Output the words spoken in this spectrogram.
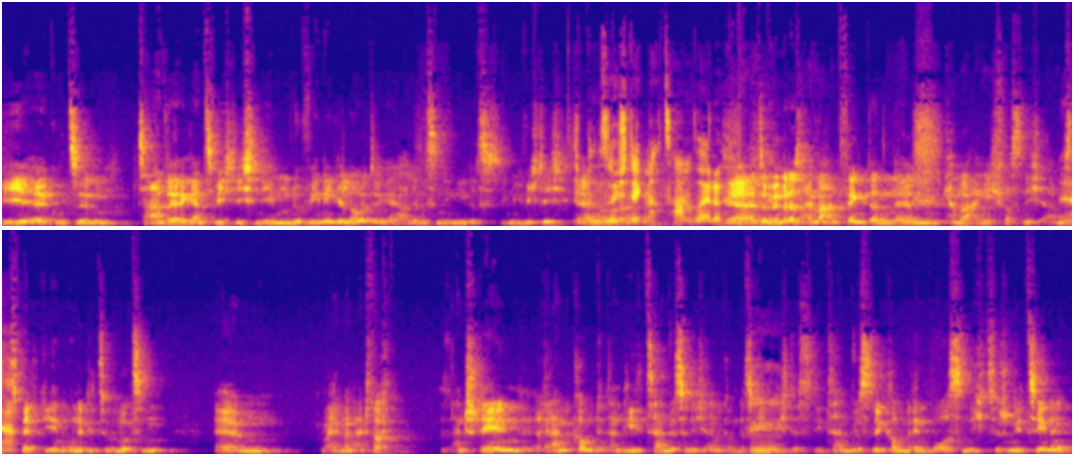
die äh, gut sind. Zahnseide ganz wichtig, nehmen nur wenige Leute. Ja, alle wissen irgendwie, das ist irgendwie wichtig. Ich ja, bin aber, süchtig nach Zahnseide. Ja, also wenn man das einmal anfängt, dann ähm, kann man eigentlich fast nicht abends ja. ins Bett gehen, ohne die zu benutzen. Ähm, weil man einfach an Stellen rankommt, an die die Zahnbürste nicht rankommt. Das geht mhm. nicht. Das, die Zahnbürste kommt mit den Borsten nicht zwischen die Zähne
